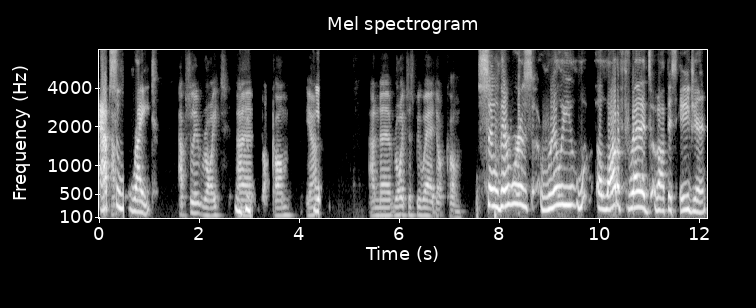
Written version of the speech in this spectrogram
Absolute Write. Absolute Write. Mm-hmm. Uh, dot com. Yeah. yeah. And uh, writersbeware.com. So there was really a lot of threads about this agent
